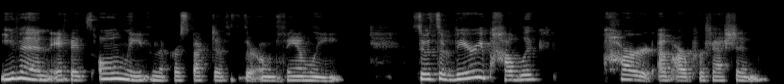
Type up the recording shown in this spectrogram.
even if it's only from the perspective of their own family. So it's a very public part of our profession.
